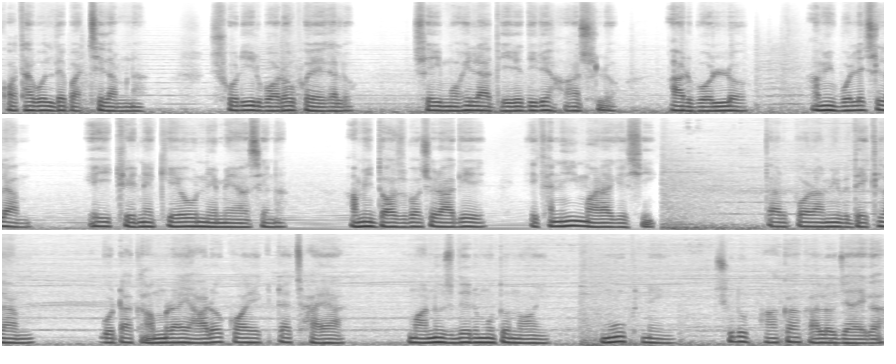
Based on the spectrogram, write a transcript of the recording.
কথা বলতে পারছিলাম না। শরীর বরফ হয়ে গেল। সেই মহিলা ধীরে ধীরে হাসলো আর বলল, আমি বলেছিলাম এই ট্রেনে কেউ নেমে আসে না। আমি দশ বছর আগে এখানেই মারা গেছি। তারপর আমি দেখলাম, গোটা কামরায় আরও কয়েকটা ছায়া। মানুষদের মতো নয়, মুখ নেই, শুধু ফাঁকা কালো জায়গা।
